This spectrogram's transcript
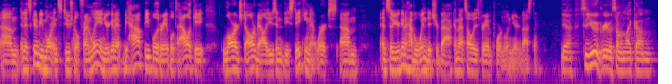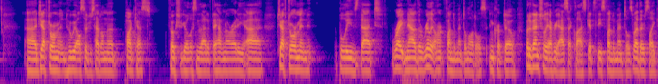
Um, and it's going to be more institutional friendly, and you're going to have people that are able to allocate large dollar values into these staking networks. Um, and so you're going to have a wind at your back, and that's always very important when you're investing. Yeah. So you agree with someone like um, uh, Jeff Dorman, who we also just had on the podcast. Folks should go listen to that if they haven't already. Uh, Jeff Dorman believes that right now there really aren't fundamental models in crypto, but eventually every asset class gets these fundamentals, whether it's like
